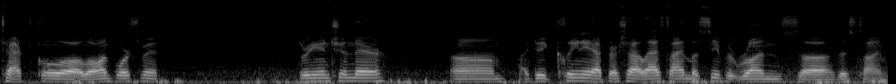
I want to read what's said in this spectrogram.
tactical uh, law enforcement 3 inch in there. Um, I did clean it after I shot last time. Let's see if it runs uh, this time.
